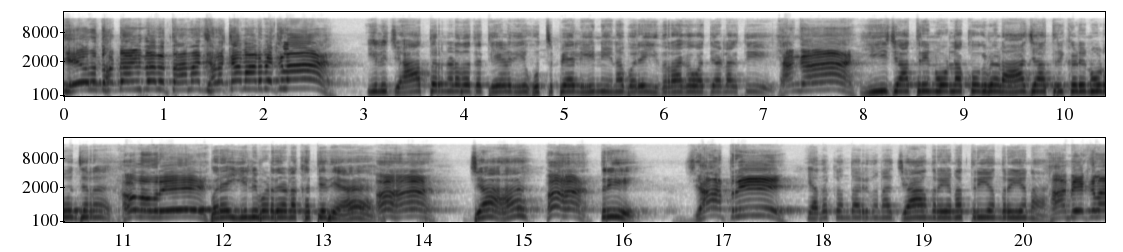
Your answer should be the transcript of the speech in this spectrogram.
ದೇವ್ರು ದೊಡ್ಡ ಇದಾರ ತಾನ ಜಳಕ ಮಾಡ್ಬೇಕಲ್ಲ? ಇಲ್ಲಿ ಜಾತ್ರೆ ನಡೆದತ್ತೆ ಹೇಳಿದಿ ಹುಚ್ಚ ಪ್ಯಾಲಿ ನೀನ ಬರೀ ಇದ್ರಾಗ ಒದ್ದಾಡ್ಲಾಗ್ತಿ. ಹೆಂಗ? ಈ ಜಾತ್ರೆ ನೋಡ್ಲಾಕ್ ಹೋಗ್ಬೇಡ ಆ ಜಾತ್ರೆ ಕಡೆ ನೋಡು ಜರ. ಹೌದೌದ್ರಿ? ಬರೇ ಇಲ್ಲಿ ಬಡದಾಡ್ಲಾಕ್ ಹತ್ತಿದ್ಯಾ? ಜಾ ತ್ರಿ. ಜಾತ್ರಿ. ಎದಕ್ಕಂದಾರ ಇದನ್ನ? ಜಾ ಅಂದ್ರೆ ಏನ ತ್ರಿ ಅಂದ್ರೆ ಏನ? ಹಾ ಬೇಕಲ್ಲ.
